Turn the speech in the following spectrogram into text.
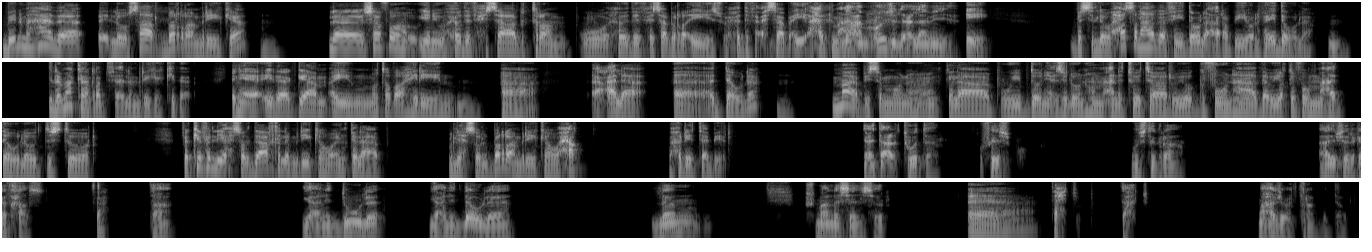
بينما هذا لو صار برا أمريكا لا شافوه يعني وحذف حساب ترامب وحذف حساب الرئيس وحذف حساب أي أحد معه. نعم عزل إعلامية. إي. بس لو حصل هذا في دولة عربية ولا في أي دولة. إذا ما كان رد فعل أمريكا كذا يعني إذا قام أي متظاهرين آه على آه الدولة ما بيسمونه انقلاب ويبدون يعزلونهم عن تويتر ويوقفون هذا ويقفون مع الدولة والدستور. فكيف اللي يحصل داخل أمريكا هو انقلاب؟ واللي يحصل برا أمريكا هو حق وحرية تعبير يعني تعرف تويتر وفيسبوك وإنستغرام هذه شركات خاصة. صح. صح؟ يعني الدولة يعني الدولة لم مش معنى سنسر؟ أه تحجب. تحجب. ما حجبت ترامب الدولة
